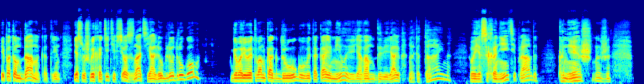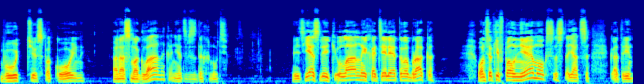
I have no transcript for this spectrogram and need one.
И потом, дама Катрин, если уж вы хотите все знать, я люблю другого. Говорю это вам как другу, вы такая милая, я вам доверяю, но это тайна, вы ее сохраните, правда? Конечно же, будьте спокойны. Она смогла, наконец, вздохнуть. Ведь если Кюланы хотели этого брака, он все-таки вполне мог состояться. Катрин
